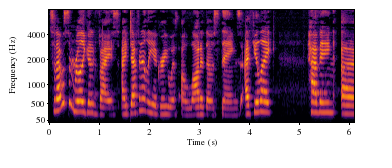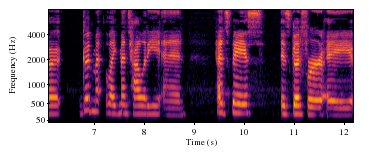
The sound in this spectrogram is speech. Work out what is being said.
So that was some really good advice. I definitely agree with a lot of those things. I feel like having a good me- like mentality and headspace is good for a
